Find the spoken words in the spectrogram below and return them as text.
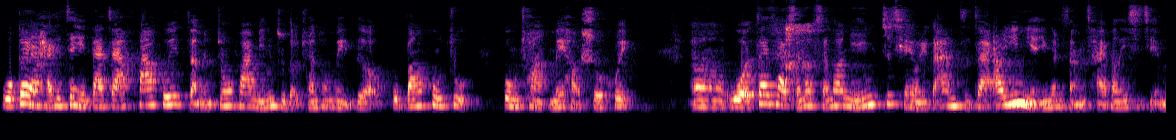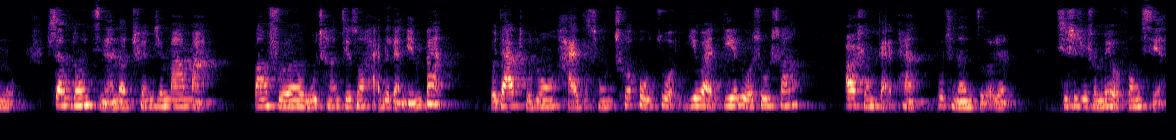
我个人还是建议大家发挥咱们中华民族的传统美德，互帮互助，共创美好社会。嗯，我再次想到想到您之前有一个案子，在二一年应该是咱们采访的一期节目，山东济南的全职妈妈帮熟人无偿接送孩子两年半。回家途中，孩子从车后座意外跌落受伤，二审改判不承担责任，其实就是没有风险。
